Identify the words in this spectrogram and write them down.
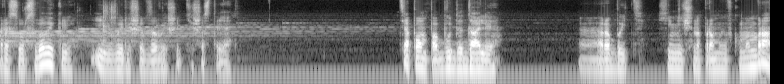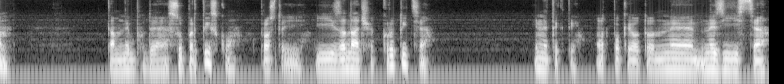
ресурс великий, і вирішив залишити ті, що стоять. Ця помпа буде далі е, робити хімічну промивку мембран. Там не буде супертиску, просто її, задача крутиться і не текти. От поки ото не, не з'їсться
